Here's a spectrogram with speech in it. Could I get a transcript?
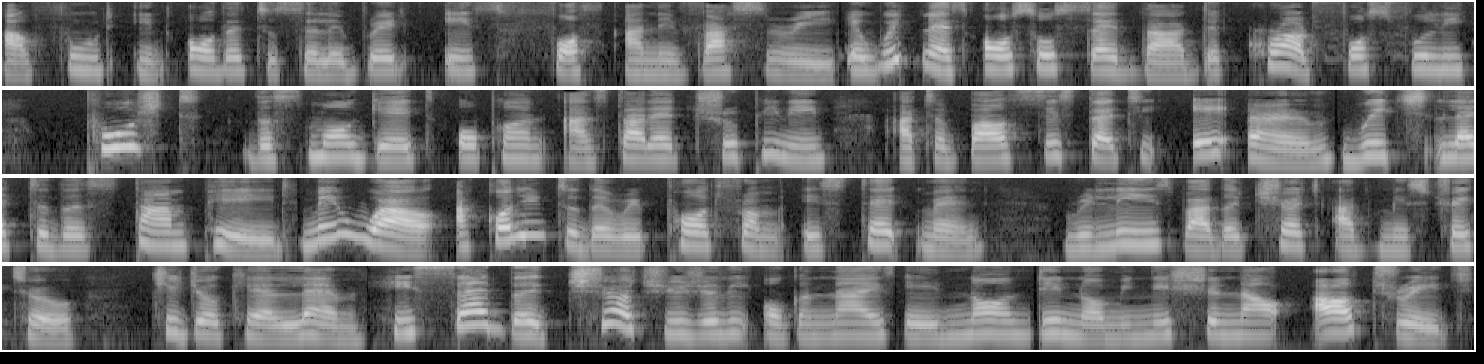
and food in order to celebrate its fourth anniversary. A witness also said that the crowd forcefully pushed the small gate open and started trooping in at about 6:30 a.m., which led to the stampede. Meanwhile, according to the report from a statement released by the church administrator, Chijioke Elem. He said the church usually organized a non-denominational outreach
